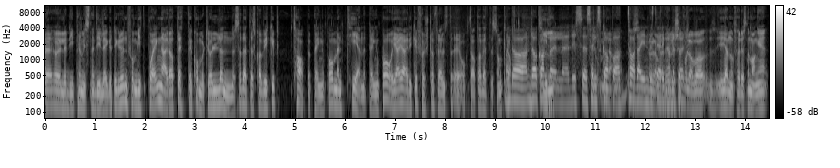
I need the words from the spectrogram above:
eller de premissene de legger til grunn. For mitt poeng er at dette kommer til å lønne seg. Dette skal vi ikke tape penger på, men tjene penger på. Og jeg er ikke først og fremst eh, opptatt av dette som kraft men da, da kan til... vel eh, disse selskapene ta de investeringene selv? Hvis jeg får lov å gjennomføre resonnementet.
